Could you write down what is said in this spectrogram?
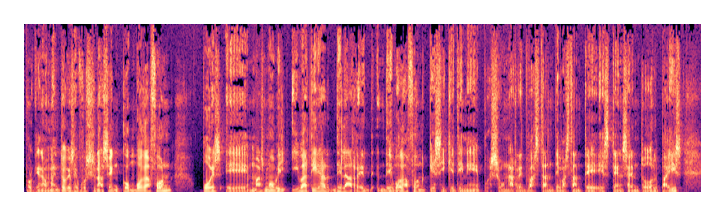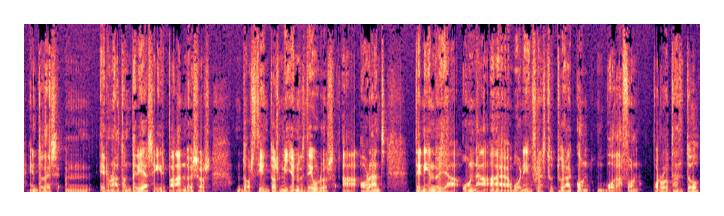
porque en el momento que se fusionasen con Vodafone, pues eh, Más Móvil iba a tirar de la red de Vodafone, que sí que tiene pues una red bastante, bastante extensa en todo el país. Entonces, mm, era una tontería seguir pagando esos 200 millones de euros a Orange, teniendo ya una eh, buena infraestructura con Vodafone. Por lo tanto,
